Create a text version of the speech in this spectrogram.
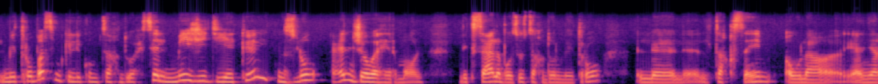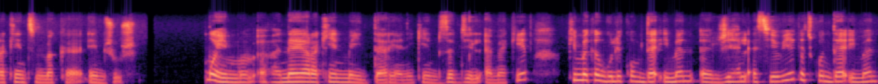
المترو باص يمكن لكم تاخذوا حتى المجيدية كوي تنزلوا عند جواهر مول. ديك الساعة إلا بغيتو تاخذوا المترو لتقسيم أو لا يعني راه كاين تماك M جوج. المهم هنايا راه كاين ما يدار يعني كاين بزاف ديال الأماكن. كما كنقول لكم دائما الجهة الأسيوية كتكون دائما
